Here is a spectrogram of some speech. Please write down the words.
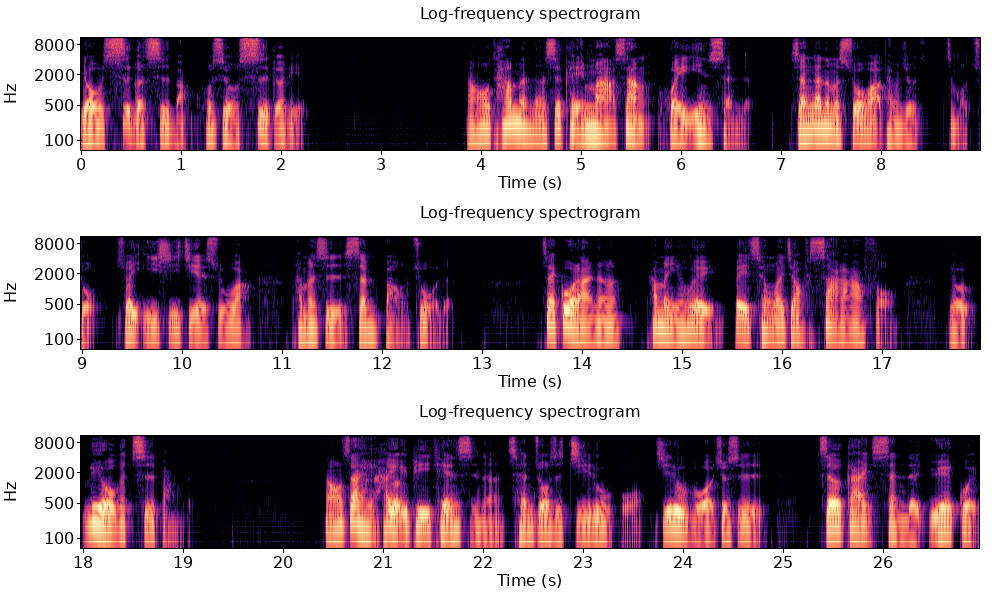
有四个翅膀，或是有四个脸。然后他们呢，是可以马上回应神的。神跟他们说话，他们就怎么做。所以以西结书啊，他们是神宝座的。再过来呢，他们也会被称为叫撒拉弗，有六个翅膀的。然后再还有一批天使呢，称作是基路伯。基路伯就是遮盖神的约柜，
